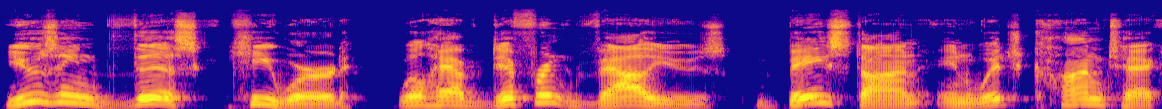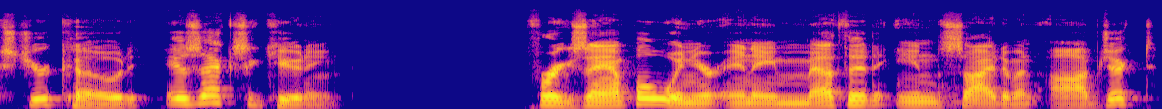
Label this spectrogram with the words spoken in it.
Using this keyword will have different values based on in which context your code is executing. For example, when you're in a method inside of an object,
